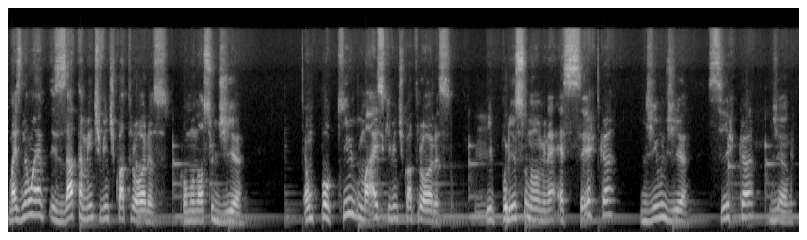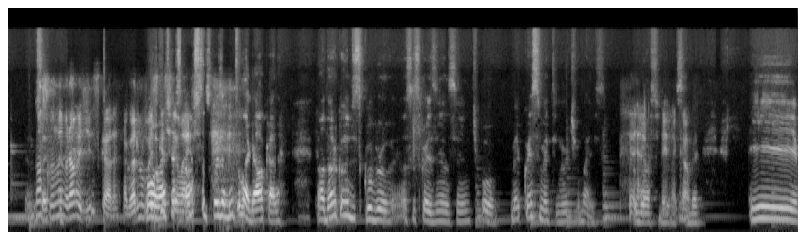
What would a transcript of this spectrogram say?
Mas não é exatamente 24 horas, como o nosso dia. É um pouquinho mais que 24 horas. Hum. E por isso o nome, né? É cerca de um dia circadiano. Nossa, sei. não lembrava disso, cara. Agora não vou Pô, esquecer eu acho, mais. Eu acho essas coisas muito legal, cara. Eu adoro quando eu descubro essas coisinhas assim, tipo, meio conhecimento inútil, mas eu gosto de saber. E,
